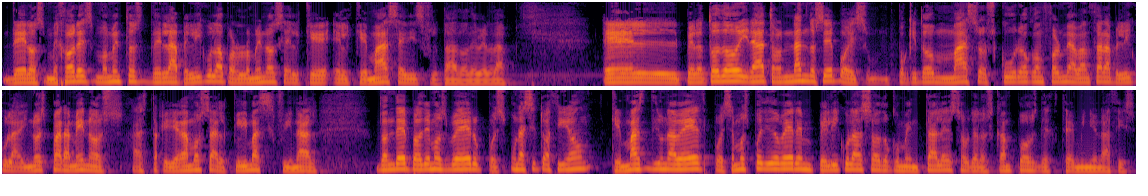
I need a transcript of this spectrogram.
De los mejores momentos de la película, por lo menos el que, el que más he disfrutado, de verdad. pero todo irá tornándose pues un poquito más oscuro conforme avanza la película y no es para menos hasta que llegamos al clímax final donde podemos ver pues una situación que más de una vez pues hemos podido ver en películas o documentales sobre los campos de exterminio nazis.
